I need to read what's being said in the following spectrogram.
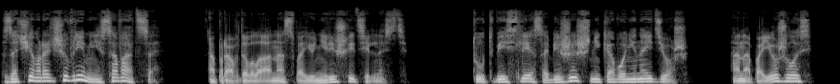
Зачем раньше времени соваться?» — оправдывала она свою нерешительность. «Тут весь лес обежишь, никого не найдешь». Она поежилась,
